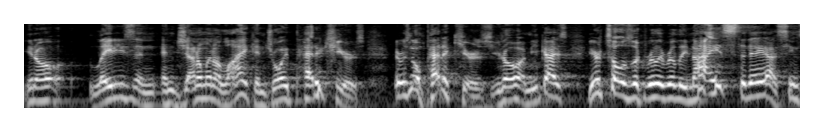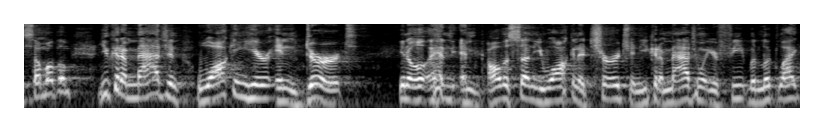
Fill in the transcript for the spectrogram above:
you know, ladies and, and gentlemen alike enjoy pedicures. There was no pedicures, you know. I mean, you guys, your toes look really, really nice today. I've seen some of them. You could imagine walking here in dirt you know, and, and all of a sudden you walk into church and you can imagine what your feet would look like.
